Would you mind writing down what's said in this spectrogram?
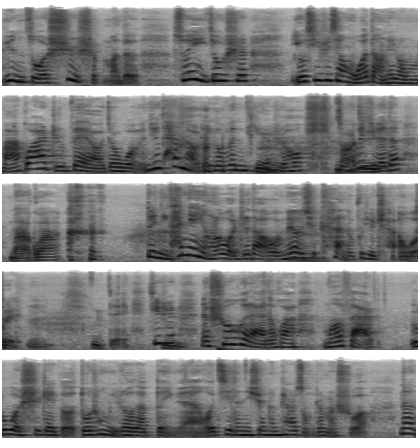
运作是什么的，所以就是，尤其是像我等这种麻瓜之辈啊，就是我们去探讨这个问题的时候，总会觉得麻瓜。对，你看电影了，我知道，我没有去看的，不许缠我。对，嗯，对，其实那说回来的话，魔法如果是这个多重宇宙的本源，我记得那宣传片总这么说，那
